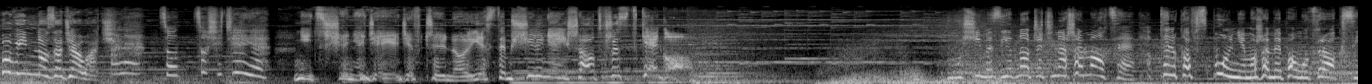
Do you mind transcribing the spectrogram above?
Powinno zadziałać. Co, co się dzieje? Nic się nie dzieje, dziewczyno. Jestem silniejsza od wszystkiego. Musimy zjednoczyć nasze moce. Tylko wspólnie możemy pomóc Roxy.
